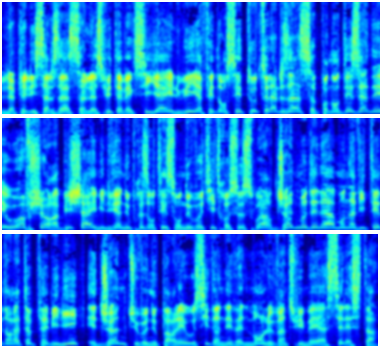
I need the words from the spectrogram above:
La playlist Alsace, la suite avec Sia et lui a fait danser toute l'Alsace pendant des années au offshore à Bichheim. Il vient nous présenter son nouveau titre ce soir. John Modena, mon invité dans la Top Family. Et John, tu veux nous parler aussi d'un événement le 28 mai à Célestat.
